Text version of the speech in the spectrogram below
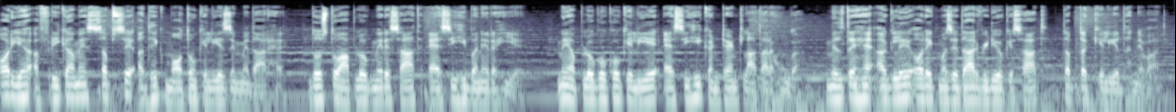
और यह अफ्रीका में सबसे अधिक मौतों के लिए जिम्मेदार है। दोस्तों, आप लोग मेरे साथ ऐसी ही बने रहिए। मैं आप लोगों को के लिए ऐसी ही कंटेंट लाता रहूँगा। मिलते हैं अगले और एक मज़ेदार वीडियो के साथ। तब तक के लिए धन्यवाद।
